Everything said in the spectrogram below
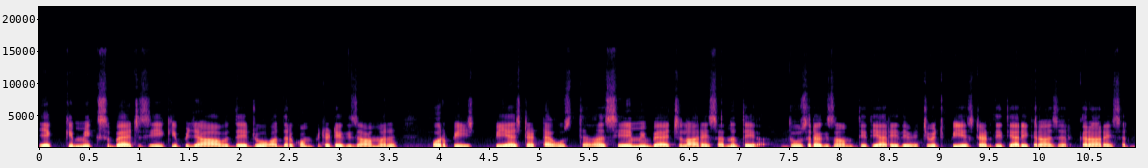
ਇੱਕ ਮਿਕਸ ਬੈਚ ਸੀ ਕਿ ਪੰਜਾਬ ਦੇ ਜੋ ਅਦਰ ਕੰਪੀਟੀਟਿਵ ਇਗਜ਼ਾਮ ਹਨ ਔਰ ਪੀ ਪੀ ਐਸ ਟੈਟ ਹੈ, ਉਸ ਦਾ ਸੇਮ ਹੀ ਬੈਚ ਚਲਾ ਰਹੇ ਸਨ ਅਤੇ ਦੂਸਰੇ ਇਗਜ਼ਾਮ ਦੀ ਤਿਆਰੀ ਦੇ ਵਿੱਚ ਵਿੱਚ ਪੀ ਐਸ ਟੈਟ ਦੀ ਤਿਆਰੀ ਕਰਾ ਸਰ, ਕਰਾ ਰਹੇ ਸਨ।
